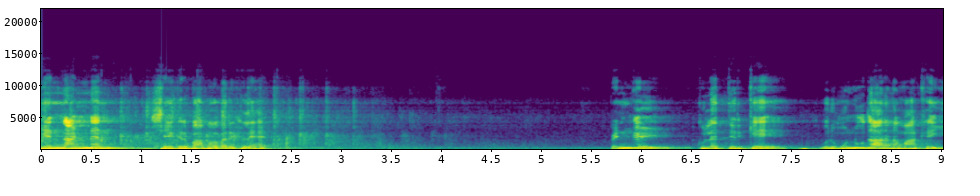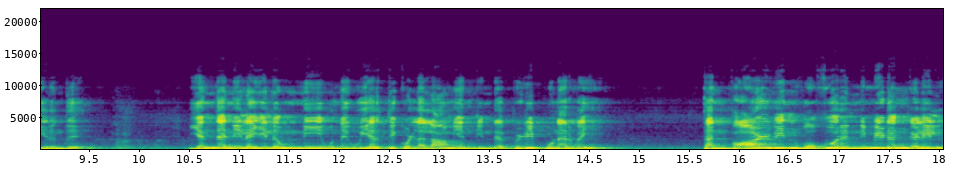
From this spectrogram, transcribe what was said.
என் அண்ணன் சேகர்பாபு அவர்களே பெண்கள் குலத்திற்கே ஒரு முன்னுதாரணமாக இருந்து எந்த நிலையிலும் நீ உன்னை உயர்த்தி கொள்ளலாம் என்கின்ற விழிப்புணர்வை தன் வாழ்வின் ஒவ்வொரு நிமிடங்களில்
